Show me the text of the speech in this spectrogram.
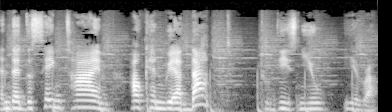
And at the same time, how can we adapt to this new era?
